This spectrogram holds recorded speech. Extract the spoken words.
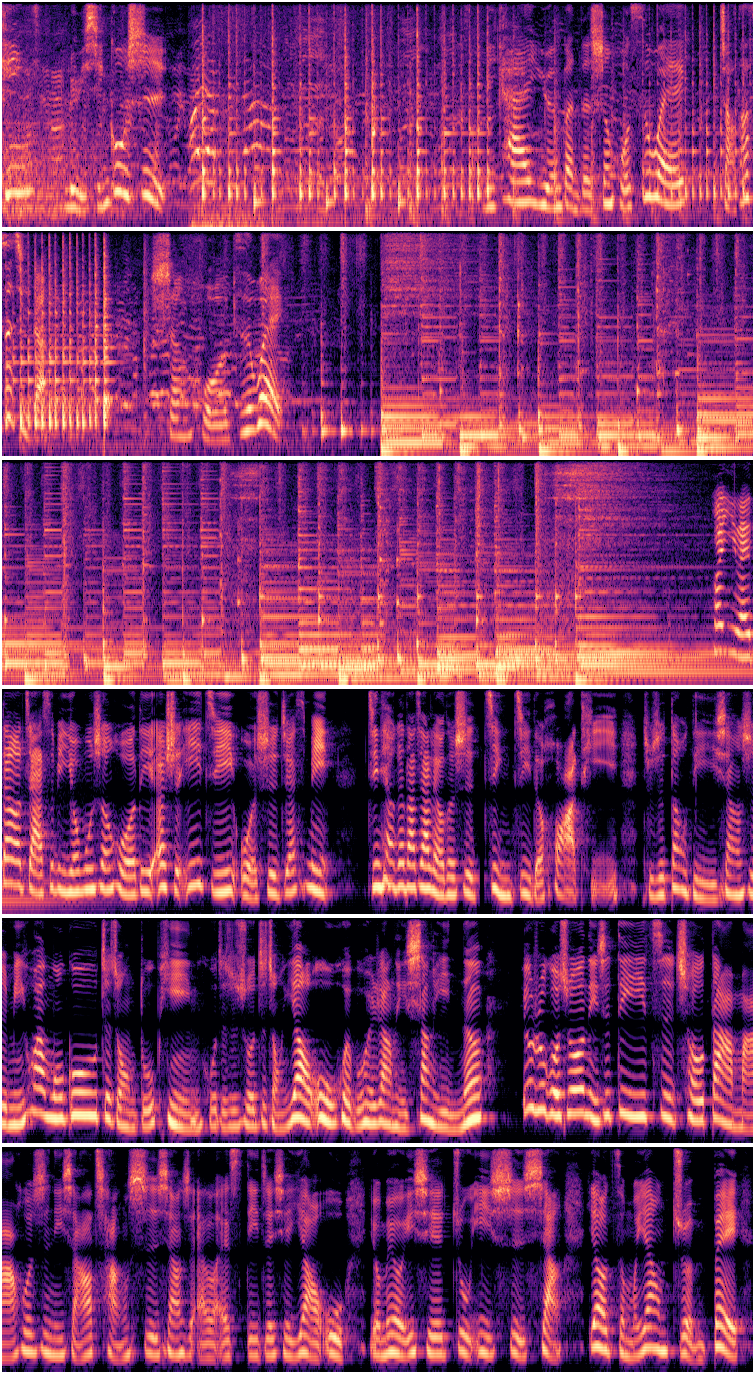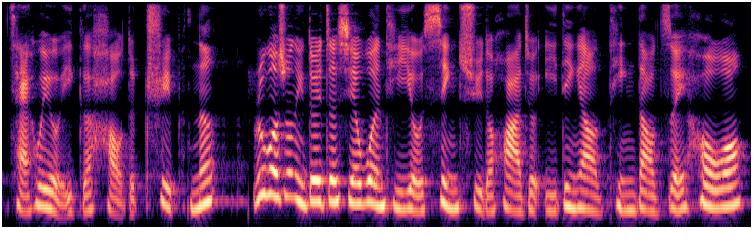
听旅行故事，离开原本的生活思维，找到自己的生活滋味。欢迎来到贾斯敏游牧生活第二十一集，我是 Jasmine。今天要跟大家聊的是禁忌的话题，就是到底像是迷幻蘑菇这种毒品，或者是说这种药物会不会让你上瘾呢？又如果说你是第一次抽大麻，或是你想要尝试像是 LSD 这些药物，有没有一些注意事项？要怎么样准备才会有一个好的 trip 呢？如果说你对这些问题有兴趣的话，就一定要听到最后哦。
